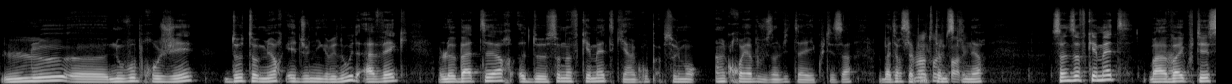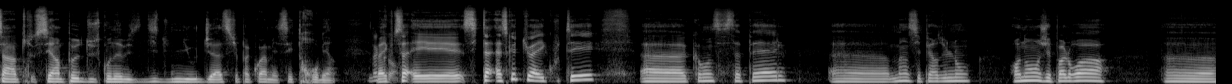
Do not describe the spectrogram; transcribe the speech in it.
le euh, nouveau projet de Tom York et Johnny Greenwood avec le batteur de Son of Kemet qui est un groupe absolument incroyable. Je vous invite à aller écouter ça. Le batteur s'appelle Tom parler. Skinner. Sons of Kemet, bah va écouter, c'est un truc, c'est un peu du, ce qu'on a dit du new jazz, je sais pas quoi, mais c'est trop bien. Bah, D'accord. écoute ça. Et si t'as- est-ce que tu as écouté euh, comment ça s'appelle? Euh, Mince, j'ai perdu le nom. Oh non, j'ai pas le droit. Euh,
